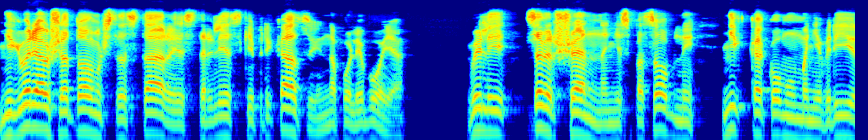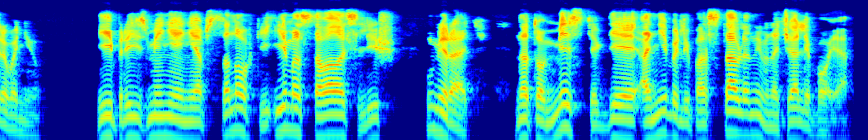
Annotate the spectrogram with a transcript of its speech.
Не говоря уж о том, что старые стрелецкие приказы на поле боя были совершенно неспособны ни к какому маневрированию, и при изменении обстановки им оставалось лишь умирать на том месте, где они были поставлены в начале боя.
